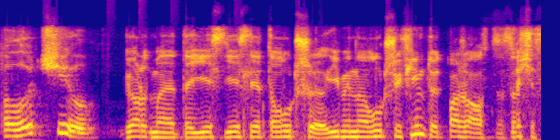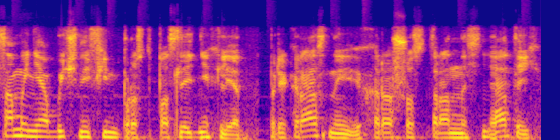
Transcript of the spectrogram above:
Получил. Бёрдман это если, если это лучше, именно лучший фильм, то это, пожалуйста, вообще самый необычный фильм просто последних лет. Прекрасный, хорошо, странно снятый,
